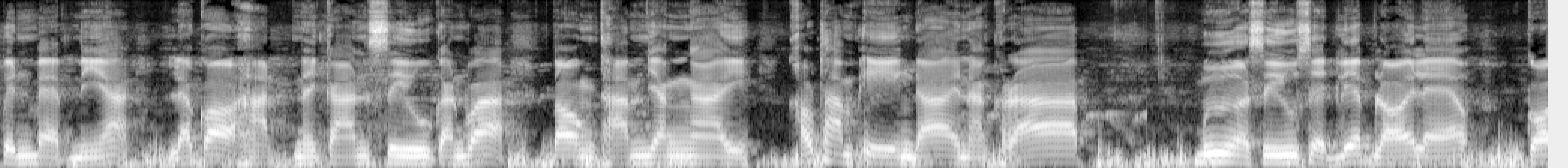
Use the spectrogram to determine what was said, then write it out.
เป็นแบบนี้แล้วก็หัดในการซิลกันว่าต้องทำยังไง เขาทำเองได้นะครับ เมื่อซิลเสร็จเรียบร้อยแล้ว ก็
